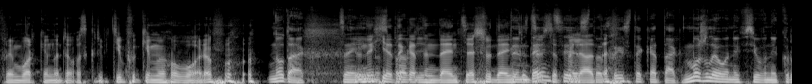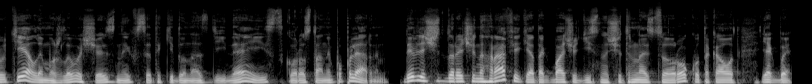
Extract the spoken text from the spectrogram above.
фреймворків на JavaScript, поки ми говоримо. Ну так, це у них є така тенденція, швиденько тенденція, це все пиляти. статистика. Так, можливо, не всі вони круті, але можливо, щось з них все-таки до нас дійде і скоро стане популярним. Дивлячись, до речі, на графік, я так бачу дійсно з 2014 року, така, от якби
